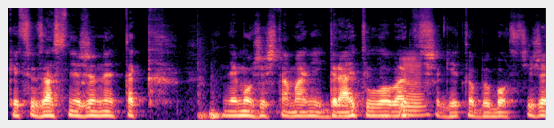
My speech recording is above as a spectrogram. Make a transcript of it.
keď sú zasnežené, tak nemôžeš tam ani drajtulovať, však je to blbosť. Čiže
